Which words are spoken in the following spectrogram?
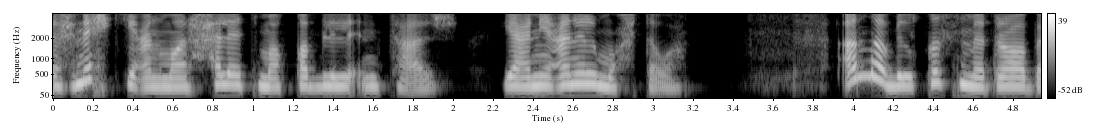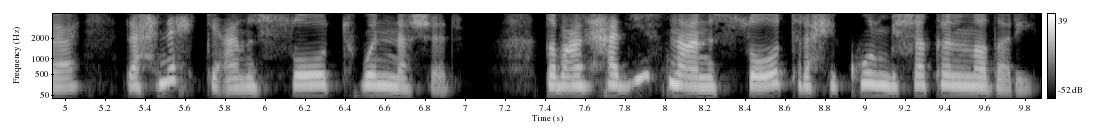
رح نحكي عن مرحلة ما قبل الإنتاج يعني عن المحتوى. أما بالقسم الرابع رح نحكي عن الصوت والنشر. طبعا حديثنا عن الصوت رح يكون بشكل نظري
